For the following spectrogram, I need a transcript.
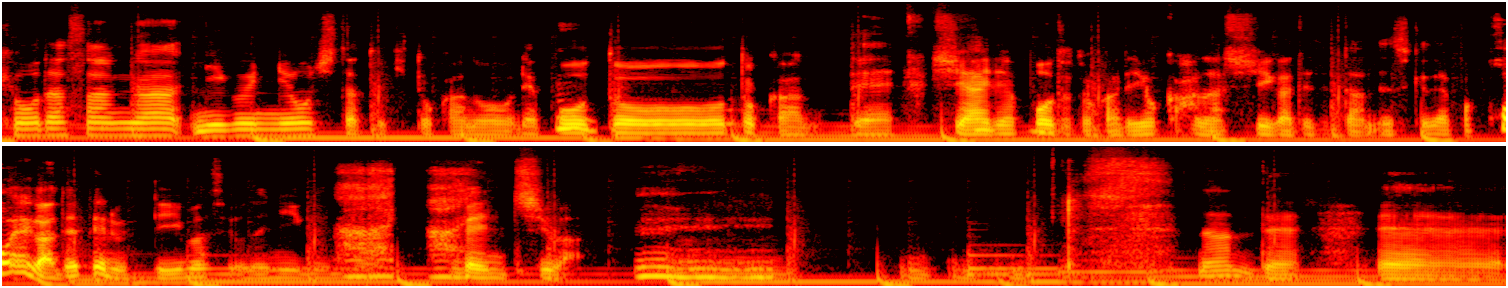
京田さんが2軍に落ちた時とかのレポートとかで、試合レポートとかでよく話が出てたんですけどやっぱ声が出てるって言いますよね2軍のはい。はい。ベンチは。うんうんうん。うんうんうんなんで、え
